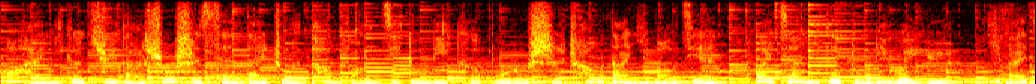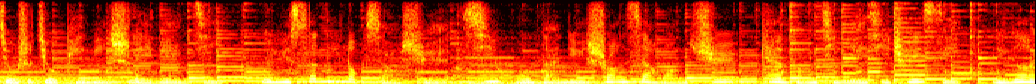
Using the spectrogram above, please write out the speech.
包含一个巨大舒适现代主人套房及独立可步入式超大衣帽间，外加一个独立卫浴，一百九十九平米室内面积，位于森林路小学西湖男女双向网区。看房请联系 Tracy 零二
